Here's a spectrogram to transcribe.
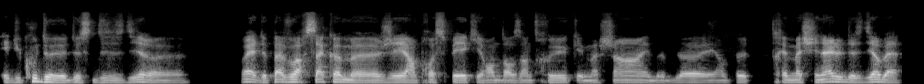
Et du coup, de, de, de se dire, euh, ouais, de pas voir ça comme euh, j'ai un prospect qui rentre dans un truc et machin et blabla et un peu très machinal, de se dire, bah,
